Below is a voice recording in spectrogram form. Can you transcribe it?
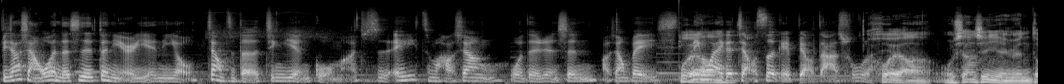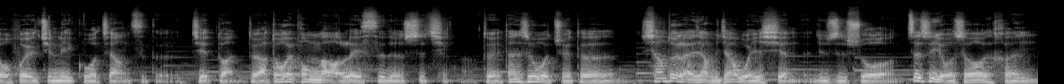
比较想问的是，对你而言，你有这样子的经验过吗？就是哎，怎么好像我的人生好像被另外一个角色给表达出来？会啊，我相信演员都会经历过这样子的阶段，对啊，都会碰到类似的事情。对，但是我觉得相对来讲比较危险的，就是说，这是有时候很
